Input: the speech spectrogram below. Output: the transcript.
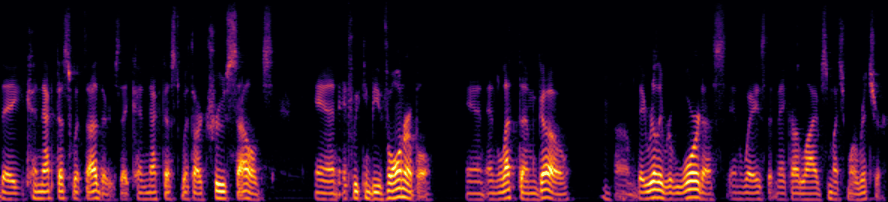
they connect us with others, they connect us with our true selves. And if we can be vulnerable and, and let them go, um, they really reward us in ways that make our lives much more richer.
